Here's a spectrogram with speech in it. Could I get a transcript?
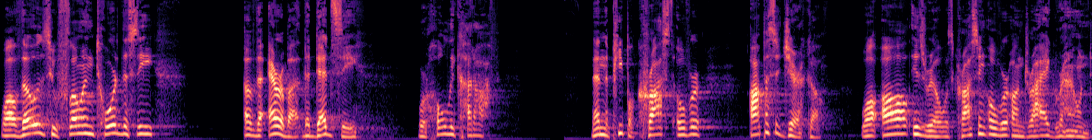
while those who flowing toward the sea of the Arabah, the Dead Sea, were wholly cut off. Then the people crossed over opposite Jericho, while all Israel was crossing over on dry ground.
